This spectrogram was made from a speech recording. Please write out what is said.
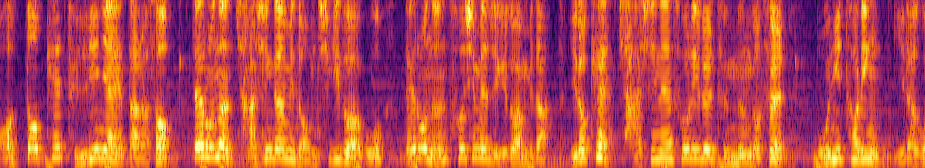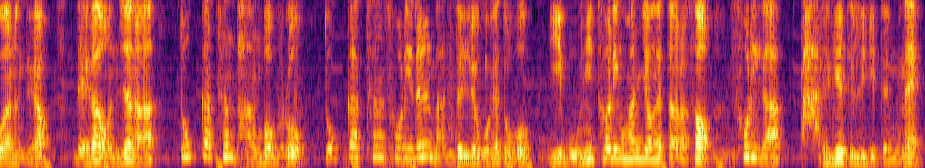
어떻게 들리냐에 따라서 때로는 자신감이 넘치기도 하고 때로는 소심해지기도 합니다. 이렇게 자신의 소리를 듣는 것을 모니터링이라고 하는데요. 내가 언제나 똑같은 방법으로 똑같은 소리를 만들려고 해도 이 모니터링 환경에 따라서 소리가 다르게 들리기 때문에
